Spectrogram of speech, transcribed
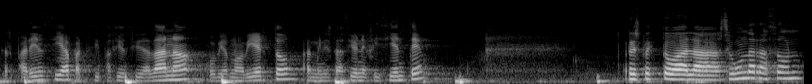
Transparencia, participación ciudadana, gobierno abierto, administración eficiente. Respecto a la segunda razón,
